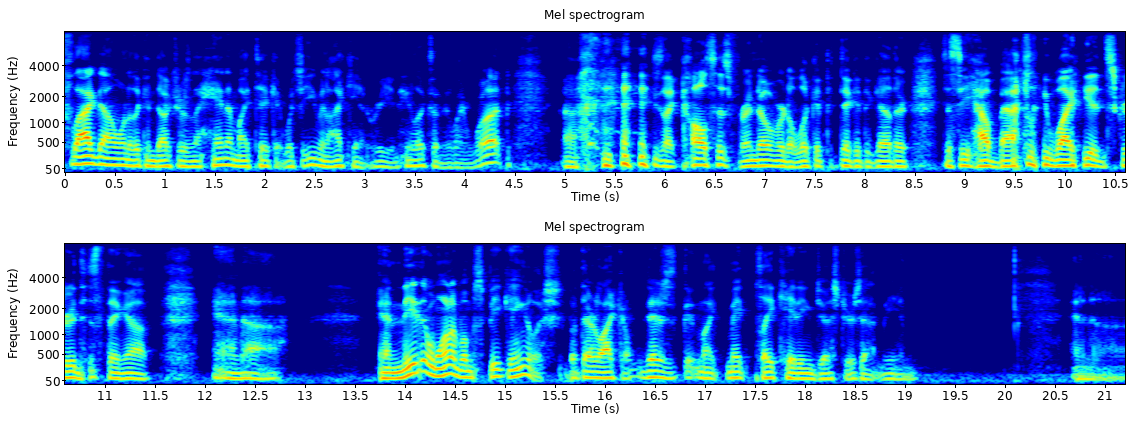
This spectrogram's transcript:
flagged down one of the conductors and I hand him my ticket, which even I can't read. And he looks at me like, what? Uh, he's like, calls his friend over to look at the ticket together to see how badly White he had screwed this thing up. And, uh, and neither one of them speak English, but they're like, they're just like make placating gestures at me. And, and, uh,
